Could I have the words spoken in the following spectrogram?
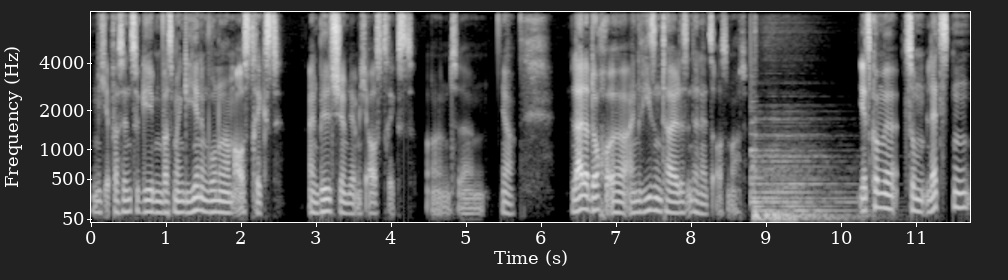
mich etwas hinzugeben, was mein Gehirn im Grunde genommen austrickst. Ein Bildschirm, der mich austrickst. Und ähm, ja, leider doch äh, ein Riesenteil des Internets ausmacht. Jetzt kommen wir zum letzten,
